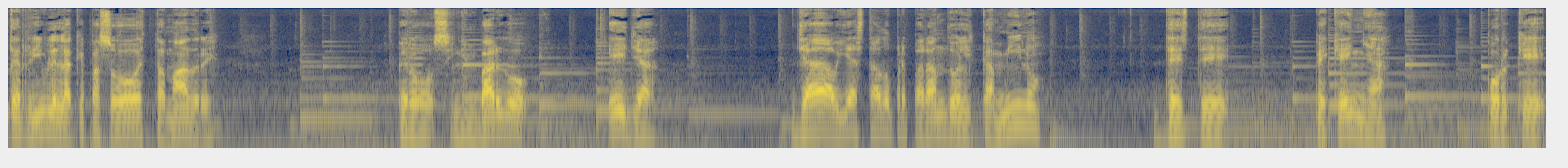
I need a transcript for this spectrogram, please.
terrible la que pasó esta madre. Pero sin embargo, ella ya había estado preparando el camino desde pequeña porque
